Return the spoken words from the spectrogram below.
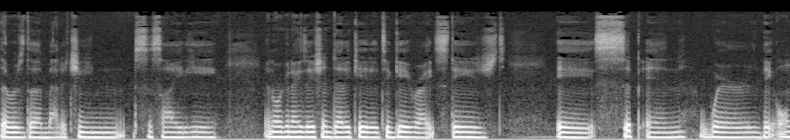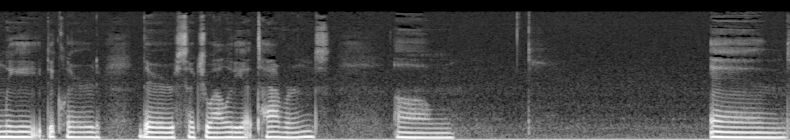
there was the Mattachine Society an organization dedicated to gay rights staged a sip in where they only declared their sexuality at taverns. Um, and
